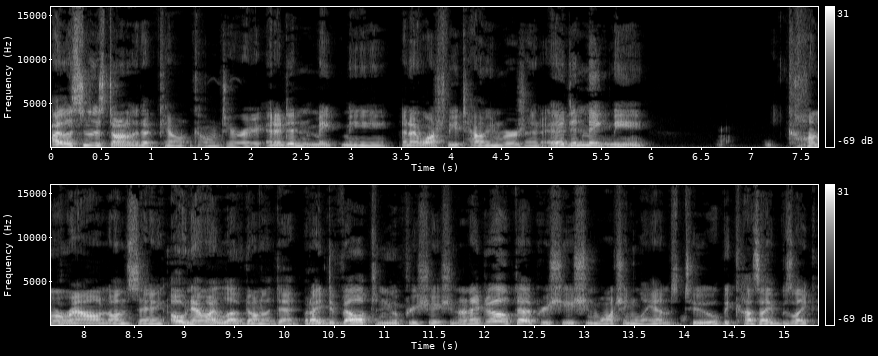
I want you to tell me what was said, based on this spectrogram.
I listened to this Dawn of the Dead count commentary, and it didn't make me. And I watched the Italian version, and it didn't make me come around on saying, "Oh, now I love Dawn of the Dead." But I developed a new appreciation, and I developed that appreciation watching Land too, because I was like,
